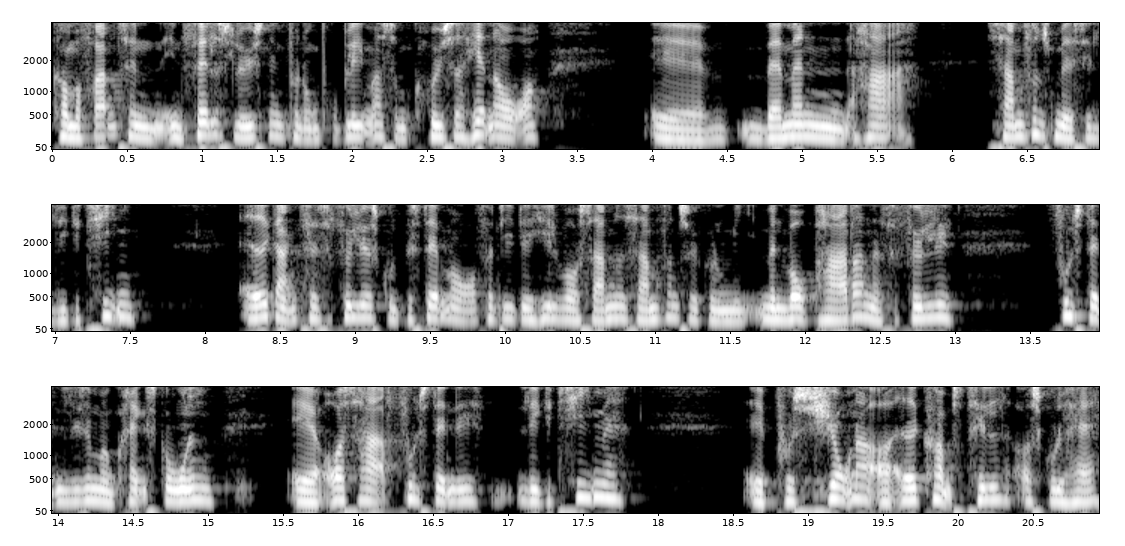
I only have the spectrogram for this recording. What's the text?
kommer frem til en, en fælles løsning på nogle problemer, som krydser hen over øh, hvad man har samfundsmæssigt legitim adgang til selvfølgelig at skulle bestemme over, fordi det er hele vores samlede samfundsøkonomi, men hvor parterne selvfølgelig fuldstændig ligesom omkring skolen, øh, også har fuldstændig legitime øh, positioner og adkomst til at skulle have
